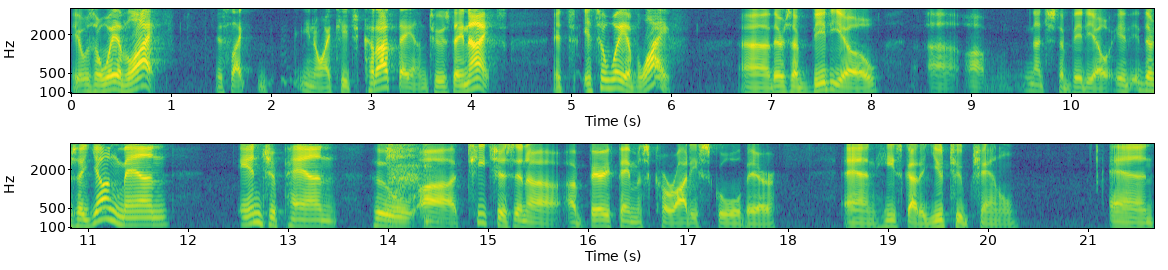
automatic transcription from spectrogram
it was a way of life. It's like, you know, I teach karate on Tuesday nights. It's, it's a way of life. Uh, there's a video, uh, uh, not just a video, it, there's a young man in Japan who uh, teaches in a, a, very famous karate school there, and he's got a YouTube channel. And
